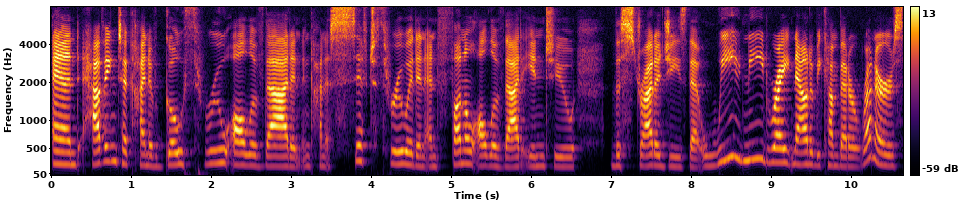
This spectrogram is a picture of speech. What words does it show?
And having to kind of go through all of that and, and kind of sift through it and, and funnel all of that into the strategies that we need right now to become better runners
